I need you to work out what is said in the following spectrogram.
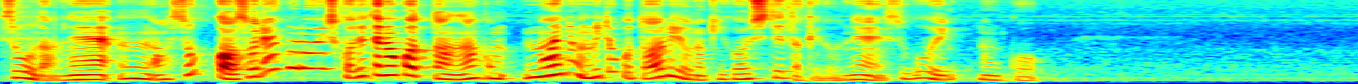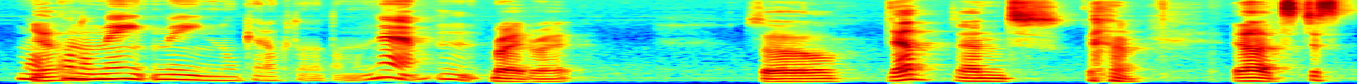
そうだね。うん。あそっかそれぐら 回しか出てなかったのなんか前にも見たことあるような気がしてたけどねすごいなんか まあ Yeah. このメインメインのキャラクターだったもんねうん Right, right. So yeah, and yeah, it's just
